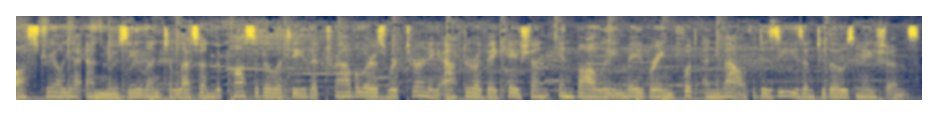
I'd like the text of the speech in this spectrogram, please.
Australia and New Zealand to lessen the possibility that travelers returning after a vacation in Bali may bring foot and mouth disease into those nations.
